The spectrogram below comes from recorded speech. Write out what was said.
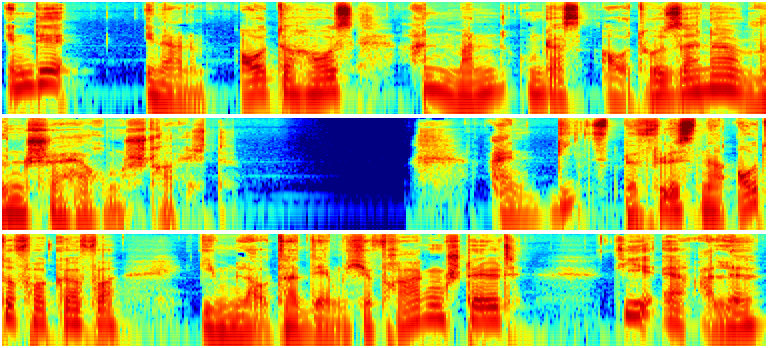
in der in einem Autohaus ein Mann um das Auto seiner Wünsche herumstreicht. Ein dienstbeflissener Autoverkäufer ihm lauter dämliche Fragen stellt, die er alle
